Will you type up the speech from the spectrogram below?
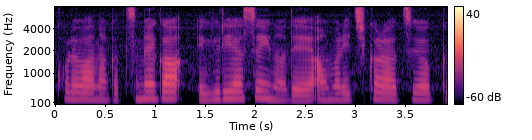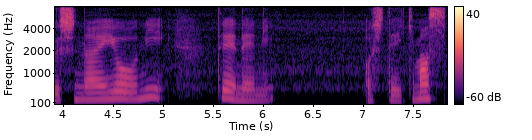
これはなんか爪がえぐりやすいのであんまり力強くしないように丁寧に押していきます。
